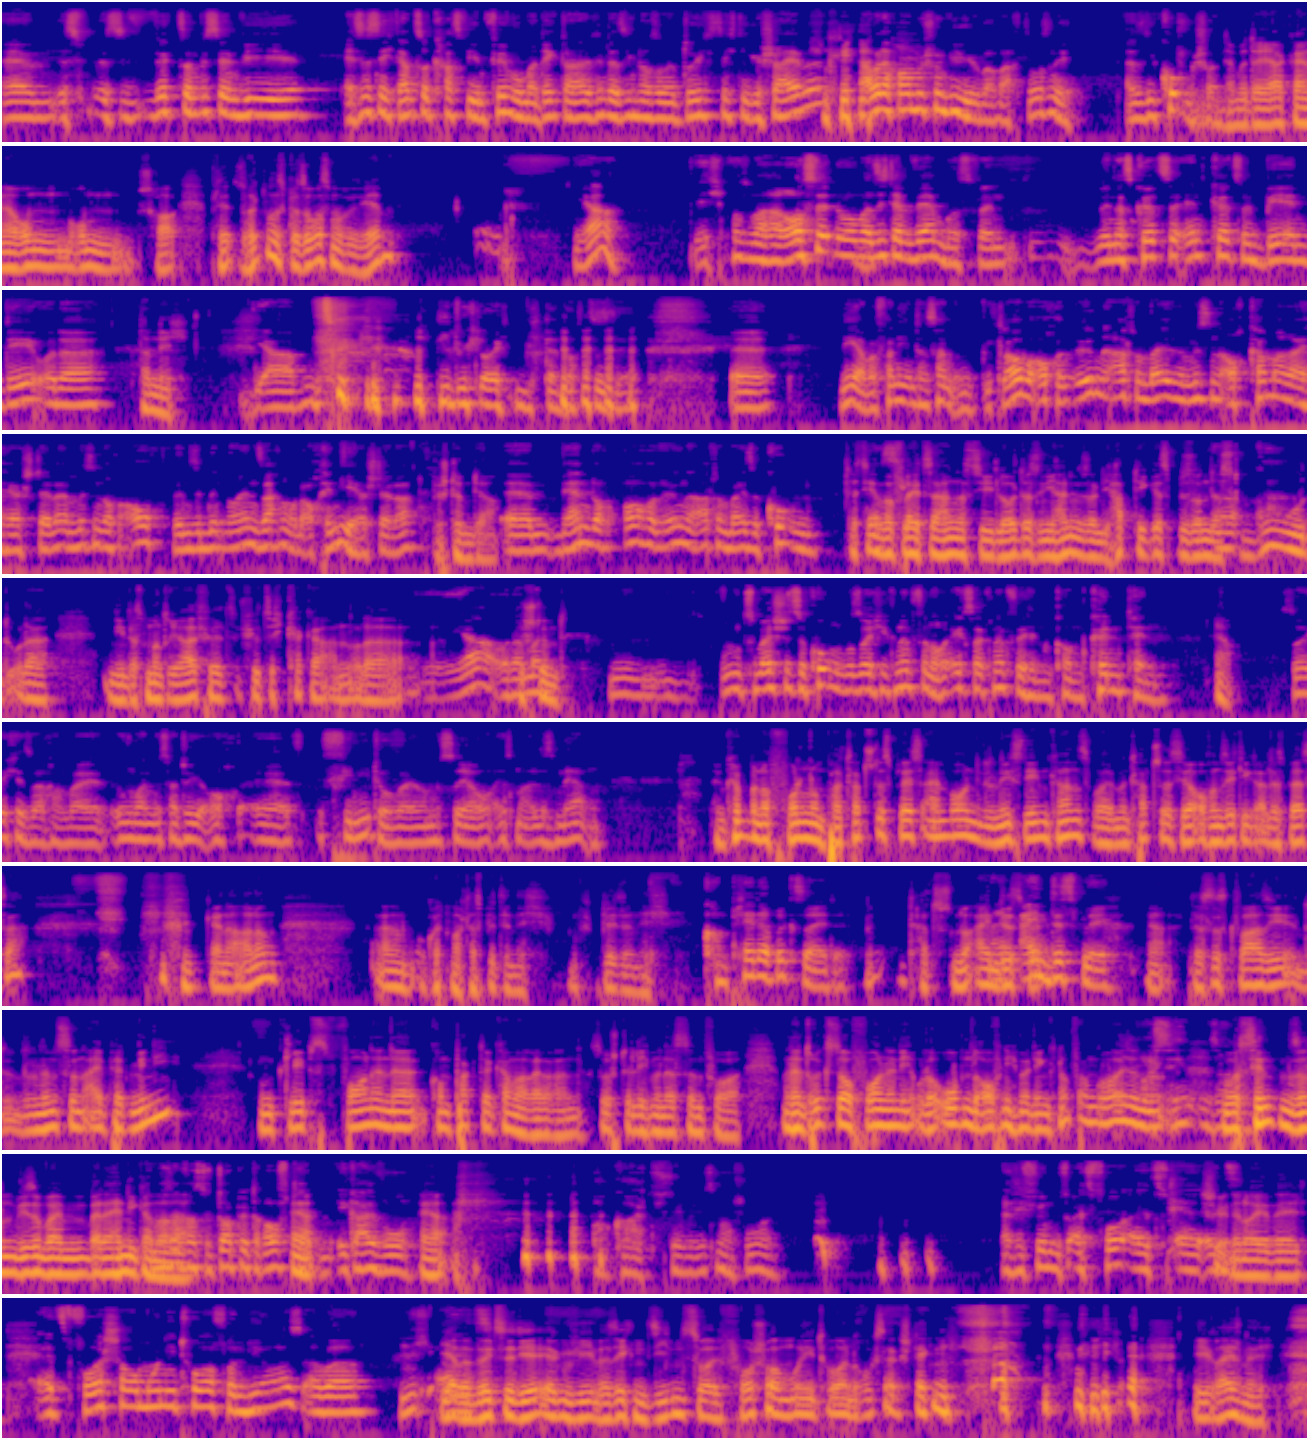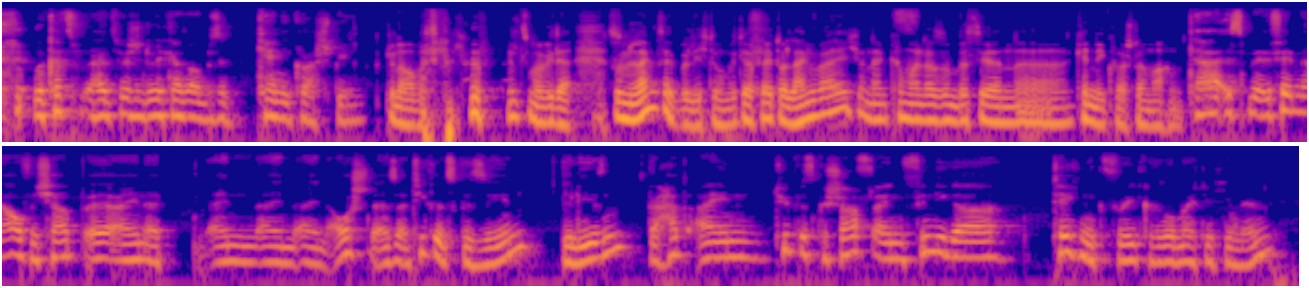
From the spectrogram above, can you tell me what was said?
ähm, es, es wirkt so ein bisschen wie, es ist nicht ganz so krass wie im Film, wo man denkt, da hat hinter sich noch so eine durchsichtige Scheibe, Ja. aber da brauchen wir schon Video überwacht, so ist nicht. Also die gucken schon. Damit da ja keiner rum, rumschraubt. Sollten wir uns bei sowas mal bewerben? Ja, ich muss mal herausfinden, wo man sich da bewerben muss. Wenn, wenn das Kürzel, Endkürzel BND oder Dann nicht. ja, die durchleuchten mich dann noch zu sehr. äh, nee, aber fand ich interessant. Und ich glaube auch in irgendeiner Art und Weise müssen auch Kamerahersteller, müssen doch auch, wenn sie mit neuen Sachen oder auch Handyhersteller, Bestimmt, ja. ähm, werden doch auch in irgendeiner Art und Weise gucken. Dass die aber vielleicht sagen, dass die Leute das in die Hand nehmen sollen, die Haptik ist besonders Ja. gut oder nee, das Material fühlt, fühlt sich kacke an oder Ja, oder bestimmt. man, um zum Beispiel zu gucken, wo solche Knöpfe noch extra Knöpfe hinkommen könnten. Ja. Solche Sachen, weil irgendwann ist natürlich auch äh, finito, weil man muss ja auch erstmal alles merken. Dann könnte man noch vorne noch ein paar Touch-Displays einbauen, die du nicht sehen kannst, weil mit Touch ist ja offensichtlich alles besser. Keine Ahnung. Ähm, oh Gott, mach das bitte nicht. Bitte nicht. Komplette Rückseite. Touch nur ein, Ein, Display. ein Display. Ja, das ist quasi, du, du nimmst so ein iPad Mini und klebst vorne eine kompakte Kamera dran. So stelle ich mir das dann vor. Und dann drückst du auch vorne nicht oder oben drauf nicht mehr den Knopf am Gehäuse. Du hast hinten so, hast hinten so ein, wie so beim, bei der du musst Handykamera. einfach so doppelt drauf tippen, egal wo. Ja, Oh Gott, stell dir das mal vor. Also ich finde, als, Vor als, äh, schöne als, neue Welt. als Vorschau-Monitor von mir aus, aber Nicht Ja, aber als- willst du dir irgendwie, weiß ich, einen 7 Zoll Vorschau-Monitor in den Rucksack stecken? ich, ich weiß nicht. Du kannst halt zwischendurch kannst du auch ein bisschen Candy Crush spielen. Genau, jetzt mal wieder. So eine Langzeitbelichtung wird ja vielleicht auch langweilig und dann kann man da so ein bisschen äh, Candy Crush da machen. Da ist mir, fällt mir auf, ich habe äh, einen ein, ein, ein Ausschnitt eines Artikels gesehen, gelesen. Da hat ein Typ es geschafft, ein findiger Technikfreak, so möchte ich ihn nennen,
